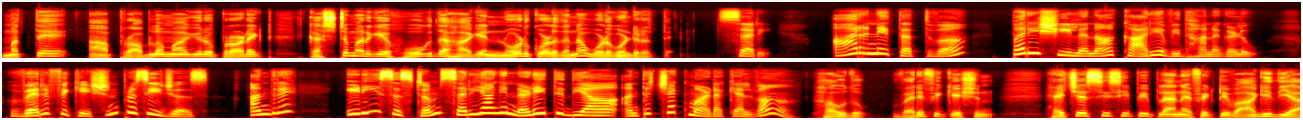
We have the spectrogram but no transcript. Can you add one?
ಮತ್ತೆ ಆ ಪ್ರಾಬ್ಲಮ್ ಆಗಿರೋ ಪ್ರಾಡಕ್ಟ್ ಕಸ್ಟಮರ್ಗೆ ಹೋಗದ ಹಾಗೆ ನೋಡ್ಕೊಳ್ಳೋದನ್ನ ಒಳಗೊಂಡಿರುತ್ತೆ. ಸರಿ. ಆರನೇ ತತ್ವ ಪರಿಶೀಲನಾ ಕಾರ್ಯವಿಧಾನಗಳು. ವೆರಿಫಿಕೇಶನ್ ಪ್ರೊಸೀಜರ್ಸ್ ಅಂದ್ರೆ ಇಡೀ ಸಿಸ್ಟಮ್ ಸರಿಯಾಗಿ ನಡೀತಿದ್ಯಾ ಅಂತ ಚೆಕ್ ಮಾಡಕ್ಕೆ ಅಲ್ವಾ? ಹೌದು verification H S C C P plan effective ಆಗಿದ್ಯಾ?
